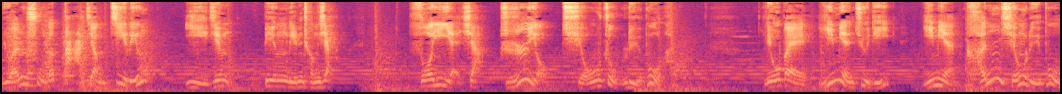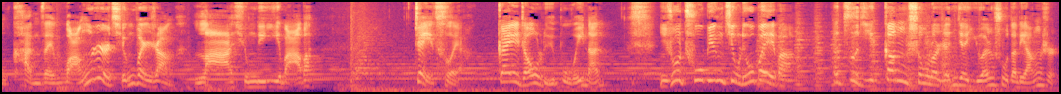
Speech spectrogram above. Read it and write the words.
袁术的大将纪灵已经兵临城下，所以眼下只有求助吕布了。刘备一面拒敌，一面恳请吕布看在往日情分上拉兄弟一把吧。这次呀，该找吕布为难。你说出兵救刘备吧？那自己刚收了人家袁术的粮食，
